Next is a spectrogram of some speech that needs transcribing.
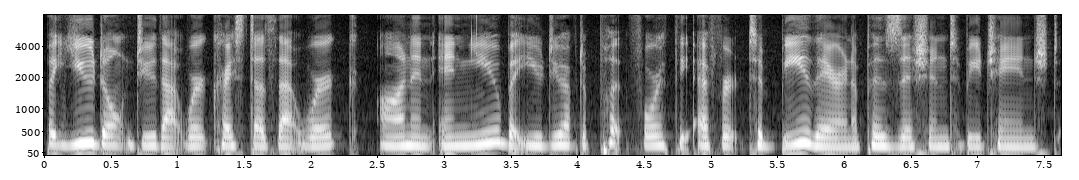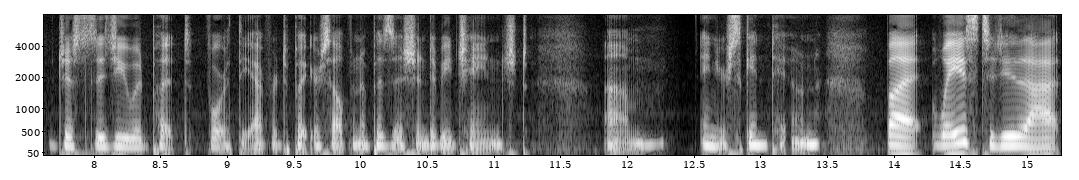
but you don't do that work. Christ does that work on and in you, but you do have to put forth the effort to be there in a position to be changed, just as you would put forth the effort to put yourself in a position to be changed um, in your skin tone. But ways to do that,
